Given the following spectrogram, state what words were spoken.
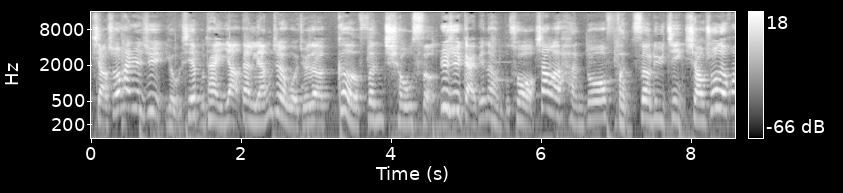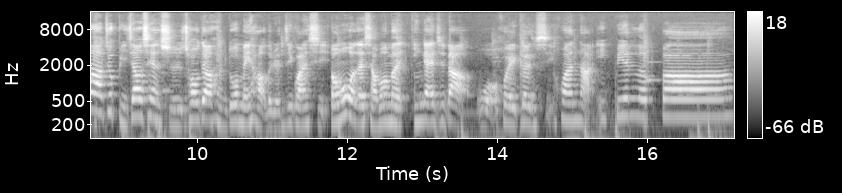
小说和日剧有些不太一样，但两者我觉得各分秋色。日剧改编的很。不错，上了很多粉色滤镜。小说的话就比较现实，抽掉很多美好的人际关系。懂我的小猫们应该知道我会更喜欢哪一边了吧？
